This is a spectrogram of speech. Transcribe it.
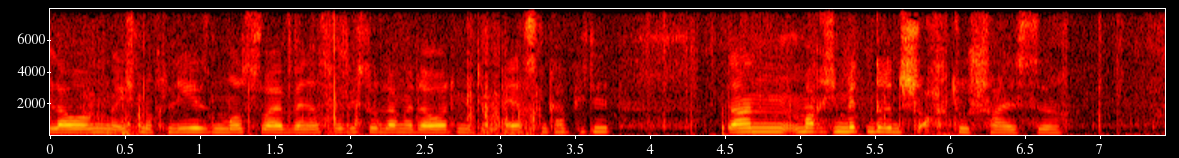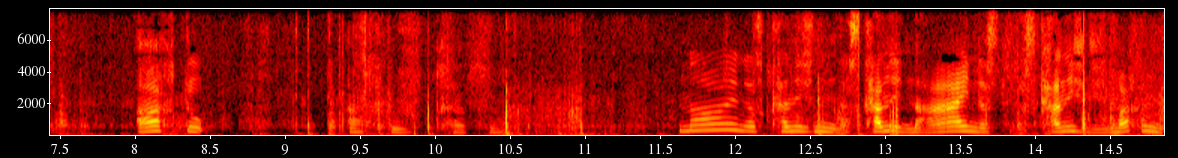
lange ich noch lesen muss, weil wenn das wirklich so lange dauert mit dem ersten Kapitel, dann mache ich mittendrin. Ach du Scheiße. Ach du. Ach du Kacke. Nein, das kann ich nicht. Das kann ich. Nein, das, das kann ich nicht machen.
